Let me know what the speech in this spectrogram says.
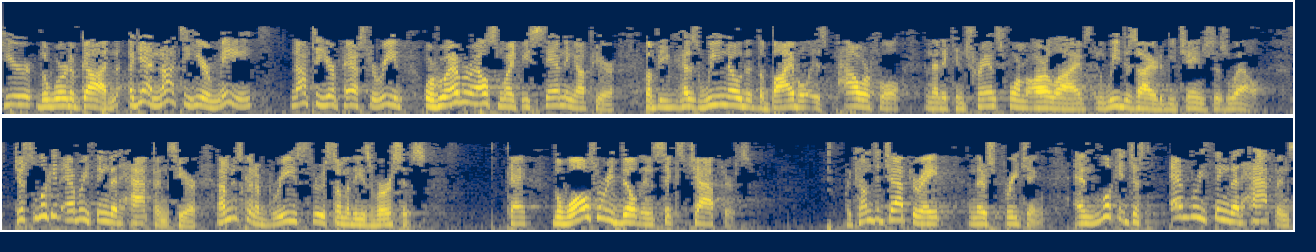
hear the Word of God. Again, not to hear me, not to hear Pastor Reed or whoever else might be standing up here, but because we know that the Bible is powerful and that it can transform our lives, and we desire to be changed as well. Just look at everything that happens here. I'm just going to breeze through some of these verses. Okay? The walls were rebuilt in six chapters. We come to chapter 8, and there's preaching. And look at just everything that happens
